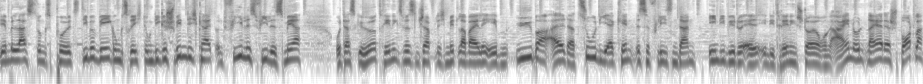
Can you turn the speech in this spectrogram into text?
den Belastungspuls, die Bewegungsrichtung, die Geschwindigkeit und vieles, vieles mehr. Und das gehört trainingswissenschaftlich mittlerweile eben überall dazu. Die Erkenntnisse fließen da dann individuell in die Trainingssteuerung ein. Und naja, der Sportler,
